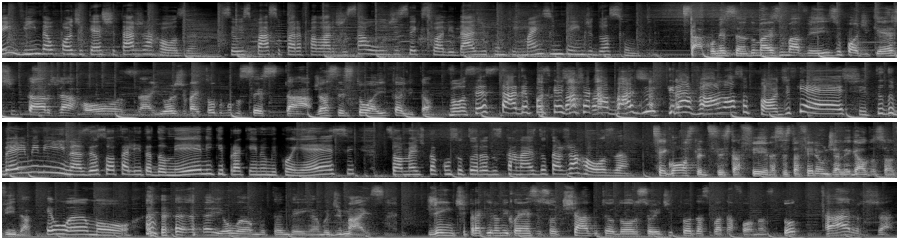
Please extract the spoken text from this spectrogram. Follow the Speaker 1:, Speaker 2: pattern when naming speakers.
Speaker 1: Bem-vinda ao podcast Tarja Rosa, seu espaço para falar de saúde e sexualidade com quem mais entende do assunto.
Speaker 2: Está começando mais uma vez o podcast Tarja Rosa. E hoje vai todo mundo cestar. Já cestou aí, Thalita?
Speaker 1: Vou cestar depois que a gente acabar de gravar o nosso podcast. Tudo bem, meninas? Eu sou a Thalita Domenic, para quem não me conhece, sou a médica consultora dos canais do Tarja Rosa.
Speaker 2: Você gosta de sexta-feira? Sexta-feira é um dia legal da sua vida?
Speaker 1: Eu amo.
Speaker 2: Eu amo também, amo demais. Gente, para quem não me conhece, eu sou Thiago Teodoro, sou editor das plataformas do Tarja.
